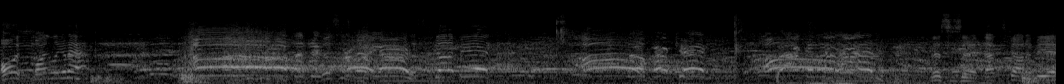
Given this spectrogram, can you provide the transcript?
Oh, it's finally gonna happen. Oh, the destroyer. This has gotta be it. Super oh, kick. Back of the head. This is it. That's gotta be it.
